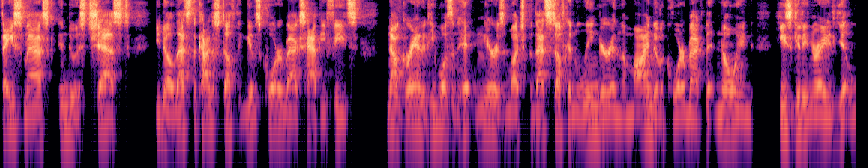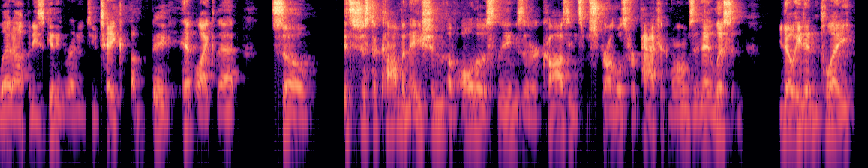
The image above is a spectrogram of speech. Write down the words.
face mask into his chest. You know, that's the kind of stuff that gives quarterbacks happy feats. Now, granted, he wasn't hitting near as much, but that stuff can linger in the mind of a quarterback that knowing he's getting ready to get lit up and he's getting ready to take a big hit like that. So it's just a combination of all those things that are causing some struggles for Patrick Mahomes. And hey, listen, you know, he didn't play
